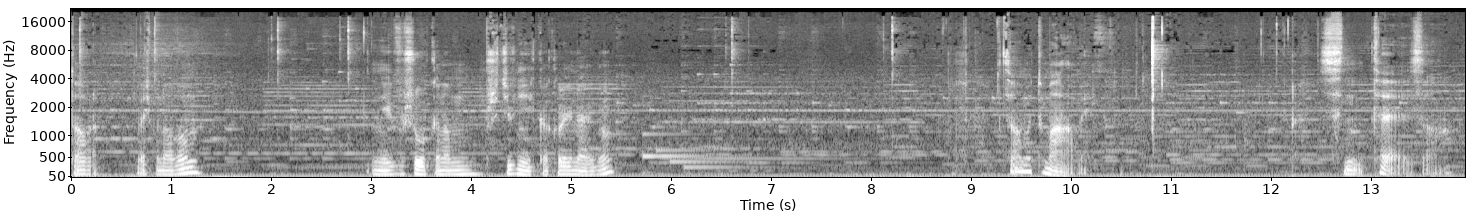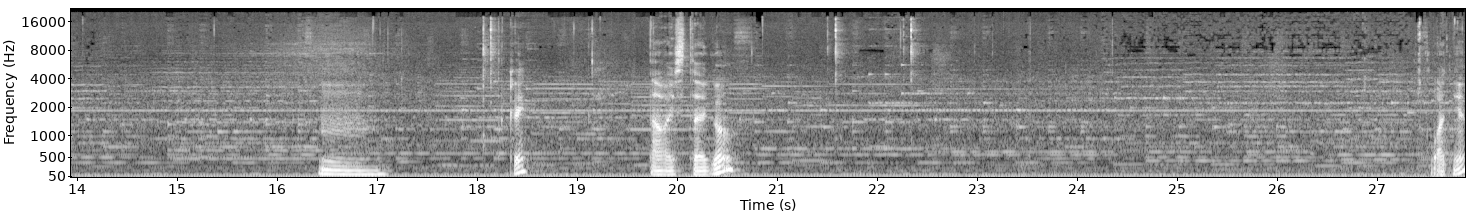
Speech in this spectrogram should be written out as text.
Dobra, weźmy nową. Niech wyszuka nam przeciwnika kolejnego. Co my tu mamy? Synteza. Hmm. Okej. Dawaj z tego. Ładnie.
